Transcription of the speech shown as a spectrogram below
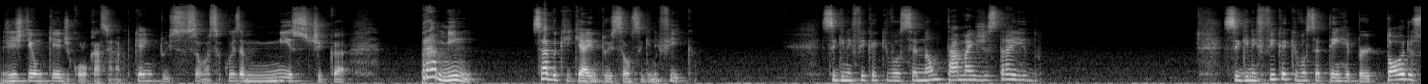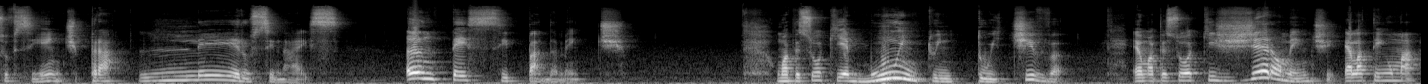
A gente tem um quê de colocar assim, ah, porque a intuição, essa coisa mística. Para mim, sabe o que, que a intuição significa? significa que você não está mais distraído. Significa que você tem repertório suficiente para ler os sinais antecipadamente. Uma pessoa que é muito intuitiva é uma pessoa que geralmente ela tem uma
